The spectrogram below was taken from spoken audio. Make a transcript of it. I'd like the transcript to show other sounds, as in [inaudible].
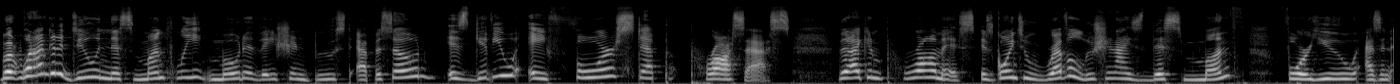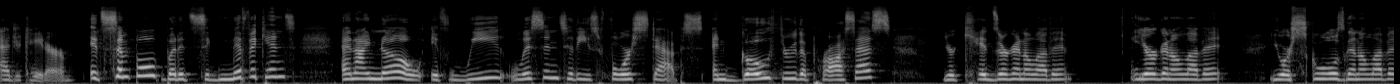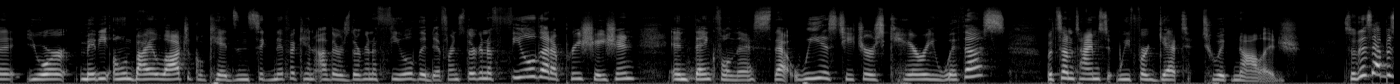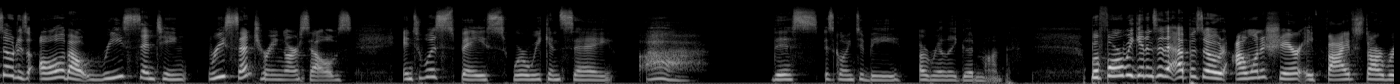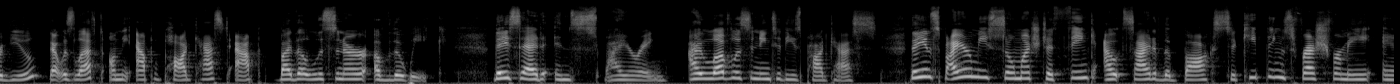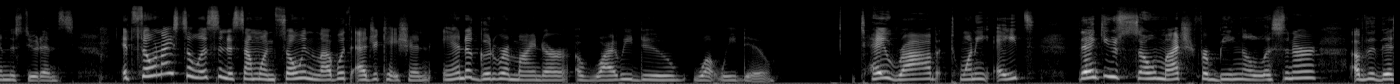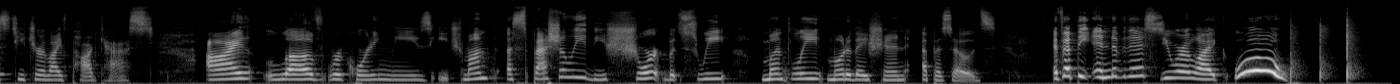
But what I'm going to do in this monthly motivation boost episode is give you a four step process that I can promise is going to revolutionize this month for you as an educator. It's simple, but it's significant. And I know if we listen to these four steps and go through the process, your kids are to love it. You're to love it. Your school's gonna love it. Your maybe own biological kids and significant others, they're gonna feel the difference. They're gonna feel that appreciation and thankfulness that we as teachers carry with us, but sometimes we forget to acknowledge. So this episode is all about recentering, recentering ourselves into a space where we can say, ah, this is going to be a really good month. Before we get into the episode, I want to share a five star review that was left on the Apple Podcast app by the listener of the week. They said, inspiring. I love listening to these podcasts. They inspire me so much to think outside of the box to keep things fresh for me and the students. It's so nice to listen to someone so in love with education and a good reminder of why we do what we do. Tay Rob 28 Thank you so much for being a listener of the This Teacher Life podcast. I love recording these each month, especially these short but sweet monthly motivation episodes. If at the end of this you are like, woo,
